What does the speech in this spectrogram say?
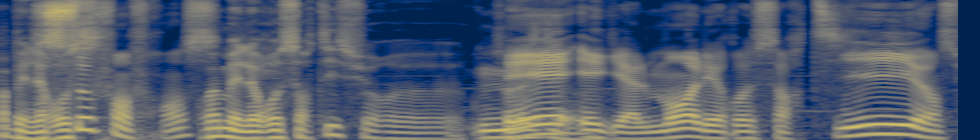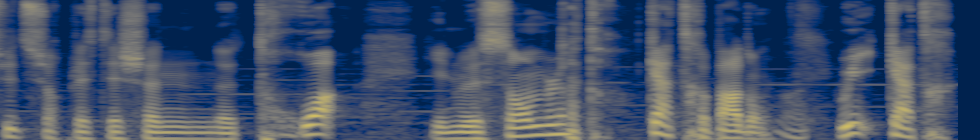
Ah, sauf en France. Ouais, mais elle est ressortie sur. euh, Mais ouais. également, elle est ressortie ensuite sur PlayStation 3 il me semble. 4 4, pardon. Oui, 4.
